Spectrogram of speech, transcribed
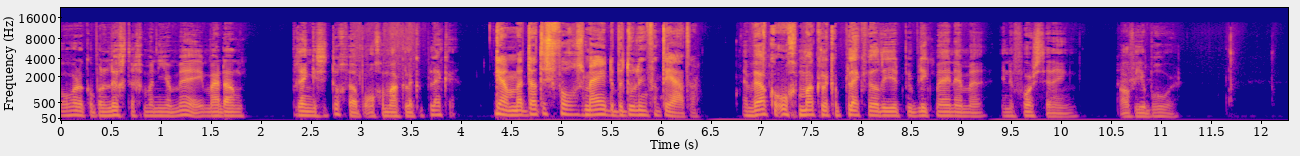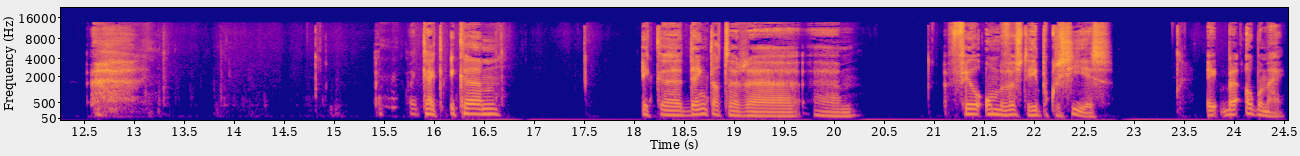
behoorlijk op een luchtige manier mee... maar dan breng je ze toch wel op ongemakkelijke plekken. Ja, maar dat is volgens mij de bedoeling van theater. En welke ongemakkelijke plek wilde je het publiek meenemen... in de voorstelling over je broer? Kijk, ik, ehm, ik eh, denk dat er eh, ehm, veel onbewuste hypocrisie is. Ik, ook bij mij.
